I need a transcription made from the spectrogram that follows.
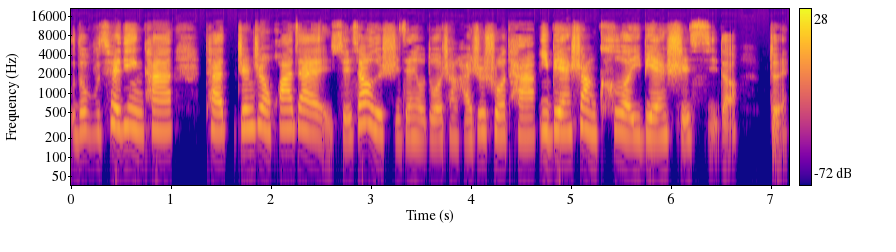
我都不确定他他真正花在学校的时间有多长，还是说他一边上课一边实习的？对。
